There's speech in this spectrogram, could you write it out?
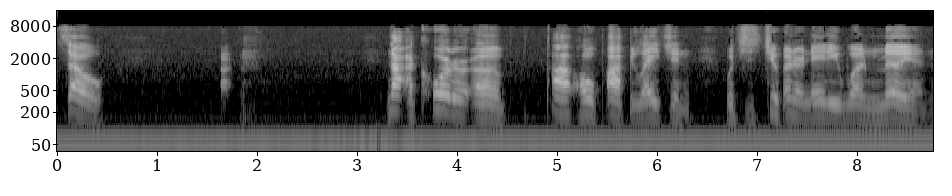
So. Not a quarter of po- whole population, which is 281 million,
